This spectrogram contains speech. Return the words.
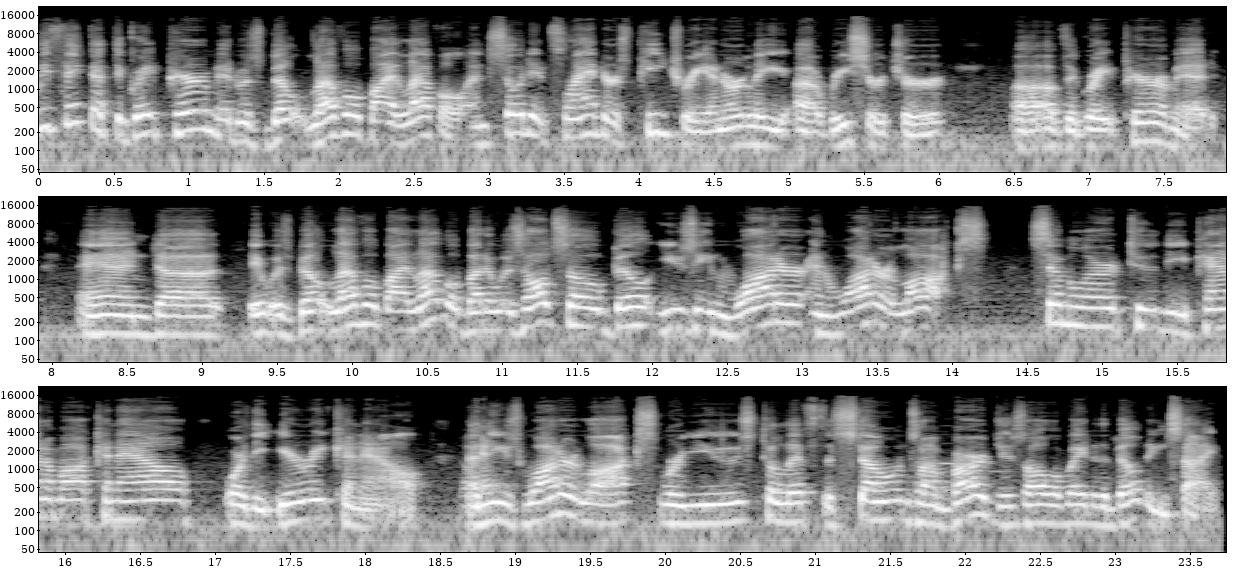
we think that the Great Pyramid was built level by level, and so did Flinders Petrie, an early uh, researcher uh, of the Great Pyramid. And uh, it was built level by level, but it was also built using water and water locks, similar to the Panama Canal or the Erie Canal. Okay. And these water locks were used to lift the stones on barges all the way to the building site.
